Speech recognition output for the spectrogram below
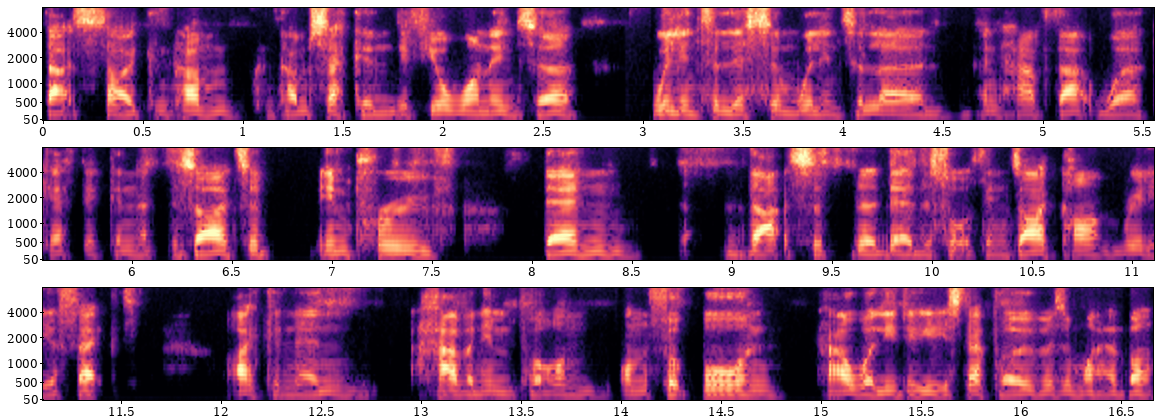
that side can come can come second if you're wanting to willing to listen, willing to learn, and have that work ethic and that desire to improve. Then that's they're the sort of things I can't really affect. I can then have an input on on the football and how well you do your step overs and whatever.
